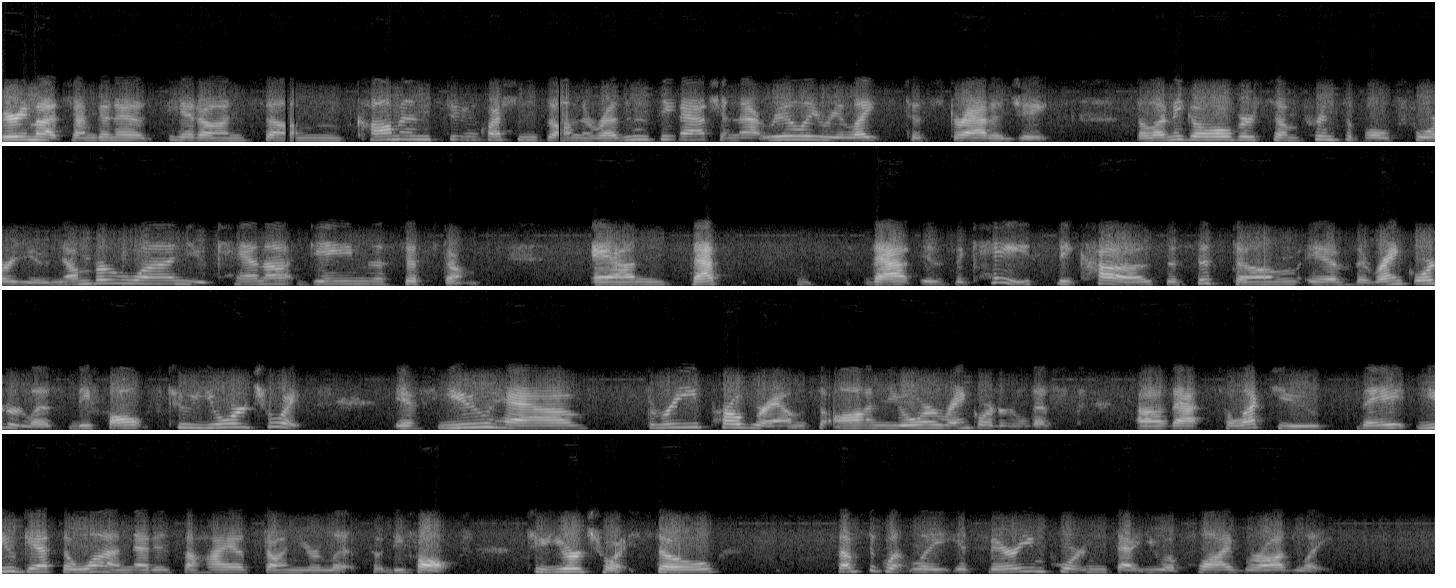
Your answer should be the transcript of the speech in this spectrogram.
very much. I'm going to hit on some common student questions on the residency match, and that really relates to strategy. So let me go over some principles for you. Number one, you cannot game the system. And that's that is the case because the system, if the rank order list defaults to your choice. If you have three programs on your rank order list uh, that select you, they you get the one that is the highest on your list. So defaults to your choice. So subsequently, it's very important that you apply broadly.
